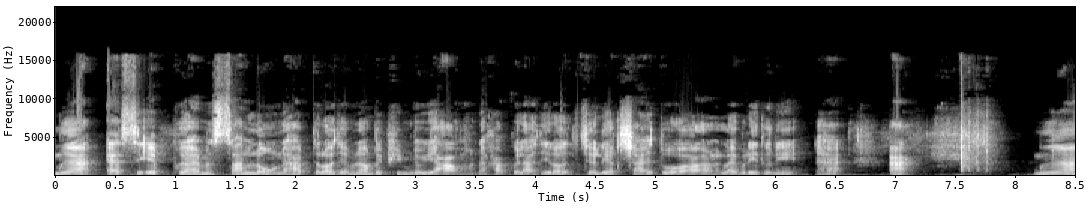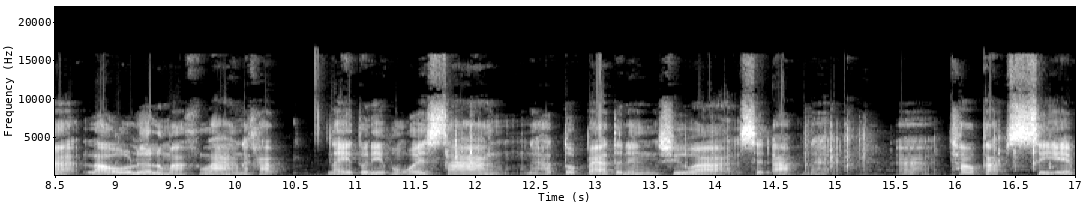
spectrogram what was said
เมื่อ add cf เพื่อให้มันสั้นลงนะครับเราจะไม่ต้องไปพิมพ์ยาวๆนะครับ เวลาที่เราจะเรียกใช้ตัว library ตัวนี้นะฮะอะ เมื่อเราเลื่อนลงมาข้างล่างนะครับ ในตัวนี้ผมก็จะสร้างนะครับตัวแปรตัวหนึ่งชื่อว่า setup นะฮะอ่าเท่ากับ cf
